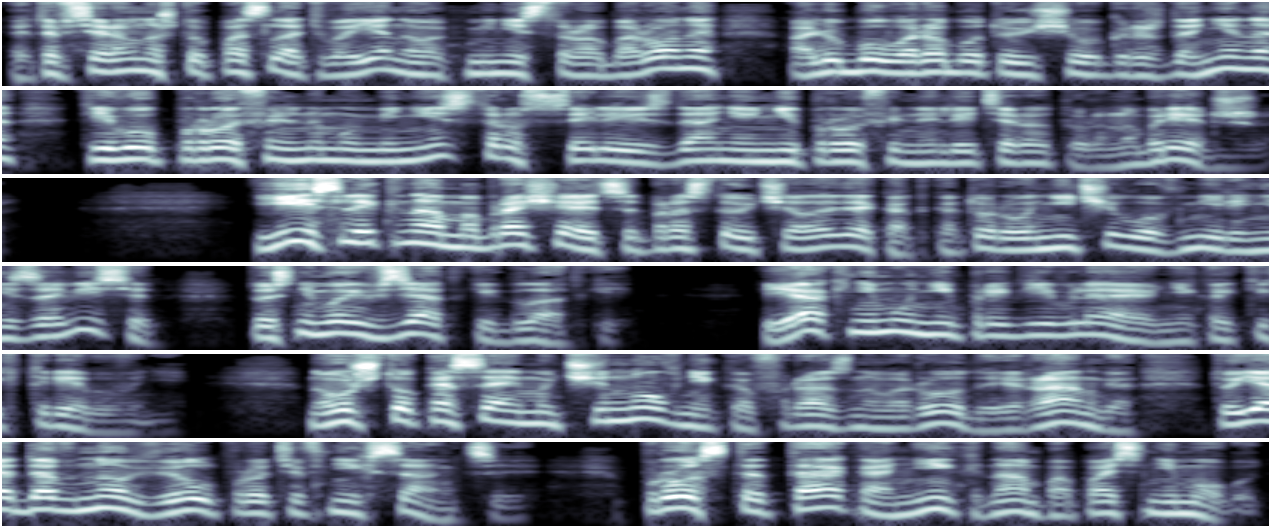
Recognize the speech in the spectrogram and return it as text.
Это все равно, что послать военного к министру обороны, а любого работающего гражданина к его профильному министру с целью издания непрофильной литературы. Ну, бред же. Если к нам обращается простой человек, от которого ничего в мире не зависит, то с него и взятки гладкие. Я к нему не предъявляю никаких требований. Но вот что касаемо чиновников разного рода и ранга, то я давно ввел против них санкции. Просто так они к нам попасть не могут.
